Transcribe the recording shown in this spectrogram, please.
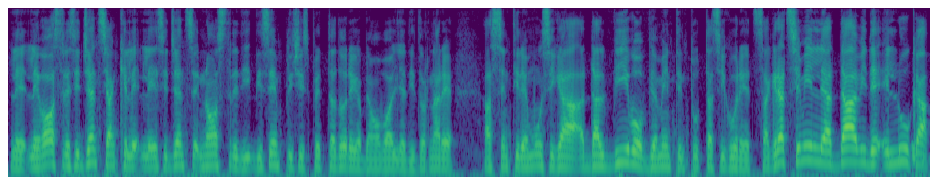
le, le vostre esigenze, anche le, le esigenze nostre di, di semplici spettatori che abbiamo voglia di tornare a sentire musica dal vivo, ovviamente in tutta sicurezza. Grazie mille a Davide e Luca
